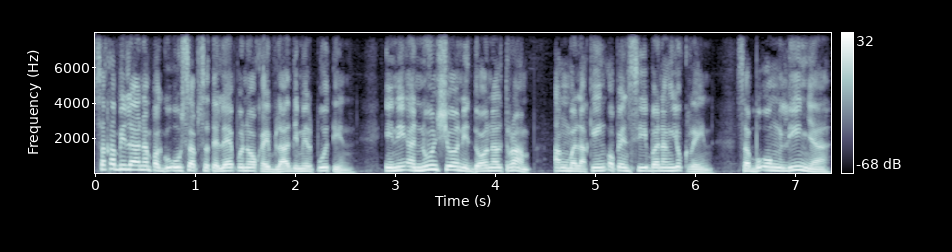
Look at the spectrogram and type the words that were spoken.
Sa kabila ng pag-uusap sa telepono kay Vladimir Putin, inianunsyo ni Donald Trump ang malaking opensiba ng Ukraine sa buong linya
